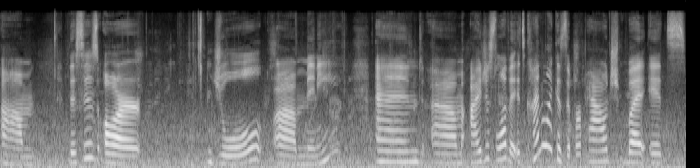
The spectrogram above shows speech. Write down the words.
Um, this is our jewel uh, mini and um, I just love it. It's kind of like a zipper pouch, but it's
